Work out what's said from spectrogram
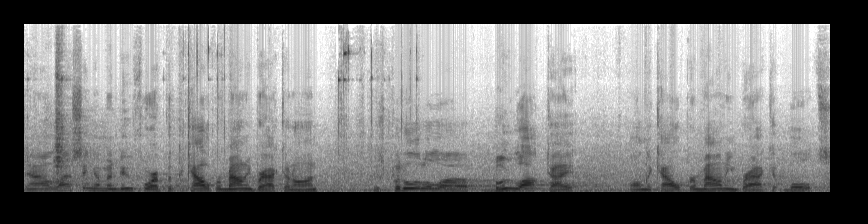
Now, last thing I'm going to do before I put the caliper mounting bracket on is put a little uh, blue Loctite on the caliper mounting bracket bolts.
